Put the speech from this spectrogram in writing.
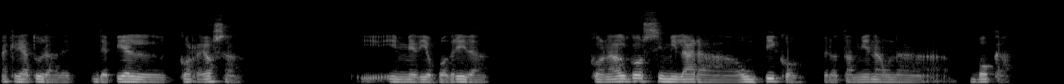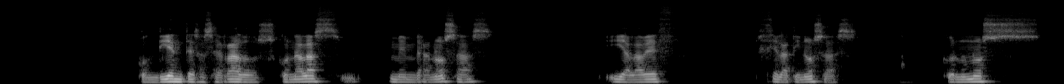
una criatura de, de piel correosa y, y medio podrida, con algo similar a un pico, pero también a una boca, con dientes aserrados, con alas membranosas y a la vez gelatinosas, con unos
